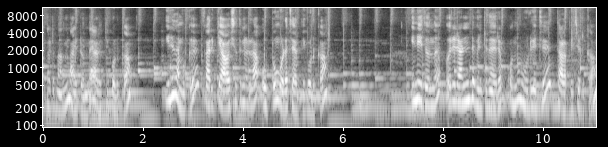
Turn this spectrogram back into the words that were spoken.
എന്നിട്ട് നന്നായിട്ടൊന്ന് ഇളക്കി കൊടുക്കാം. ഇനി നമുക്ക് കറിക്ക് ആവശ്യത്തിനുള്ള ഉപ്പും കൂടെ ചേർത്തി കൊടുക്കാം. ഇനി ഇതൊന്ന് ഒരു രണ്ട് മിനിറ്റ് നേരം ഒന്ന് മൂടി വെച്ച് തിളപ്പിച്ചെടുക്കാം.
